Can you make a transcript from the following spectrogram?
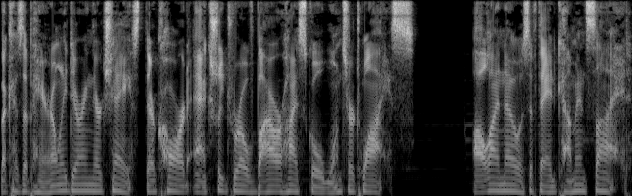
because apparently during their chase, their car actually drove by our high school once or twice. All I know is if they had come inside,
